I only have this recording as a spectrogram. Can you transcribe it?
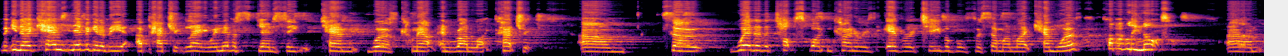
But, you know, Cam's never going to be a Patrick Lange. We're never going to see Cam Wurf come out and run like Patrick. Um, so whether the top spot in Kona is ever achievable for someone like Cam Wurf, probably not. Um,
